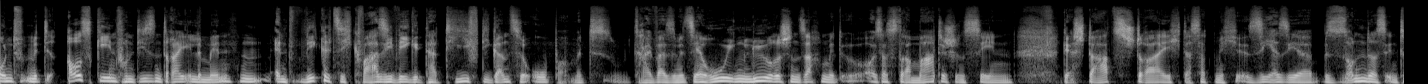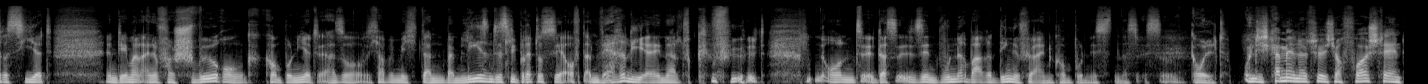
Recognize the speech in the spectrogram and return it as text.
Und mit Ausgehen von diesen drei Elementen entwickelt sich quasi vegetativ die ganze Oper mit teilweise mit sehr ruhigen lyrischen Sachen, mit äußerst dramatischen Szenen. Der Staatsstreich, das hat mich sehr, sehr besonders interessiert, indem man eine Verschwörung komponiert. Also ich habe mich dann beim Lesen des Librettos sehr oft an Verdi erinnert gefühlt. Und das sind wunderbare Dinge für einen Komponisten. Das ist Gold. Und ich kann mir natürlich auch vorstellen,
